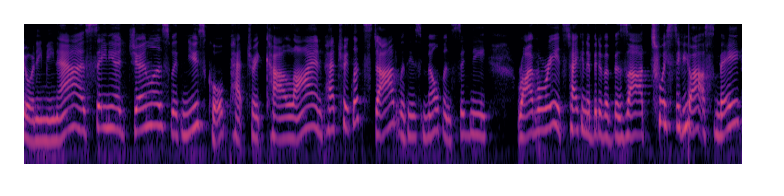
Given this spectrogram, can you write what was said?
Joining me now is senior journalist with News Corp, Patrick Carlyon. Patrick, let's start with his Melbourne Sydney rivalry. It's taken a bit of a bizarre twist, if you ask me,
